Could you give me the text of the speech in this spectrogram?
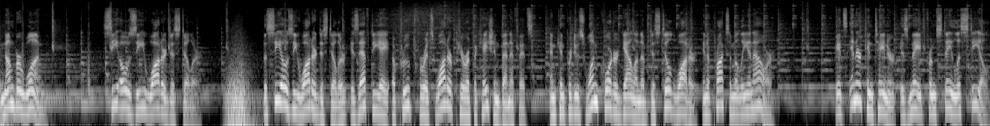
Number 1. COZ Water Distiller. The COZ water distiller is FDA approved for its water purification benefits and can produce one quarter gallon of distilled water in approximately an hour. Its inner container is made from stainless steel.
